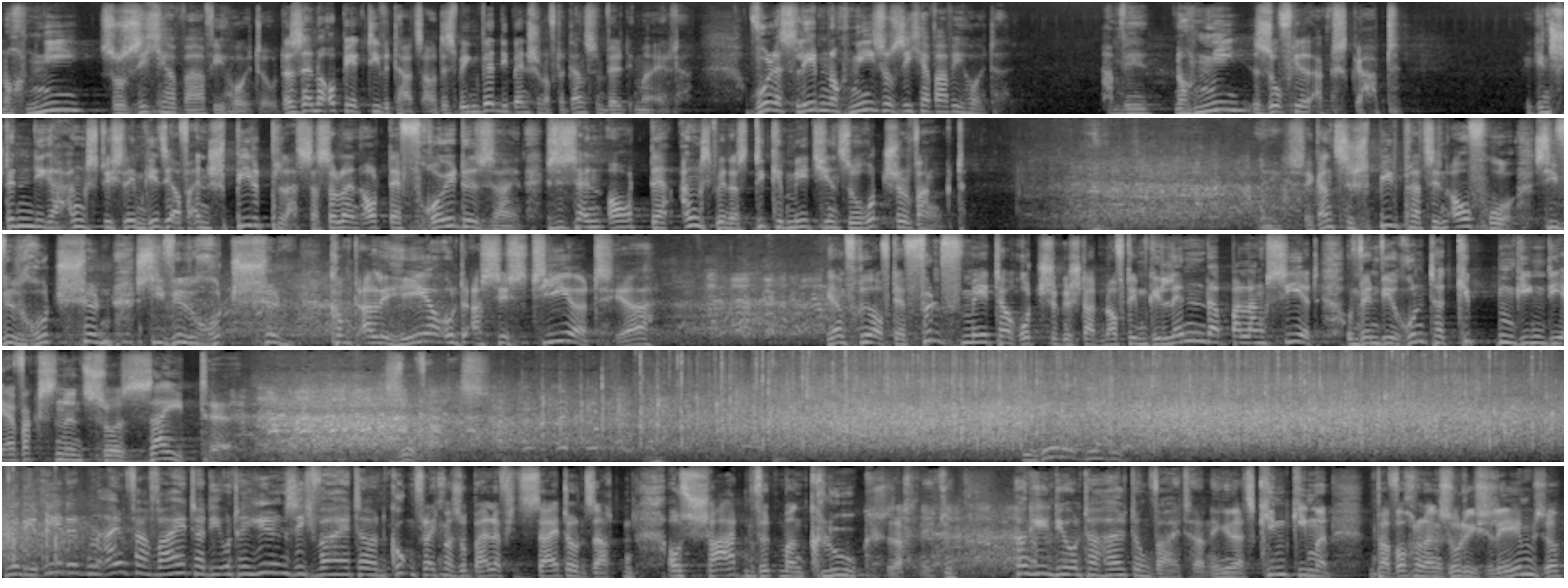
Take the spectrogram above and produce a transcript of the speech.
noch nie so sicher war wie heute. Und das ist eine objektive Tatsache. Deswegen werden die Menschen auf der ganzen Welt immer älter. Obwohl das Leben noch nie so sicher war wie heute, haben wir noch nie so viel Angst gehabt. Wir gehen ständiger Angst durchs Leben. Gehen Sie auf einen Spielplatz. Das soll ein Ort der Freude sein. Es ist ein Ort der Angst, wenn das dicke Mädchen zur Rutsche wankt. Der ganze Spielplatz in Aufruhr. Sie will rutschen, sie will rutschen. Kommt alle her und assistiert, ja. Wir haben früher auf der 5-Meter-Rutsche gestanden, auf dem Geländer balanciert. Und wenn wir runterkippten, gingen die Erwachsenen zur Seite. So war es. Die, Rede, die, die redeten einfach weiter, die unterhielten sich weiter und gucken vielleicht mal so bald auf die Seite und sagten, aus Schaden wird man klug, sagt nicht. Dann ging die Unterhaltung weiter. Als Kind ging man ein paar Wochen lang so durchs Leben, so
